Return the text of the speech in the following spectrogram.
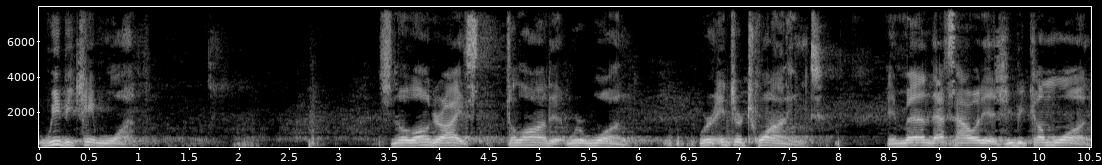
we became one. It's no longer I, it's Delonda. We're one. We're intertwined. Amen. That's how it is. You become one.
